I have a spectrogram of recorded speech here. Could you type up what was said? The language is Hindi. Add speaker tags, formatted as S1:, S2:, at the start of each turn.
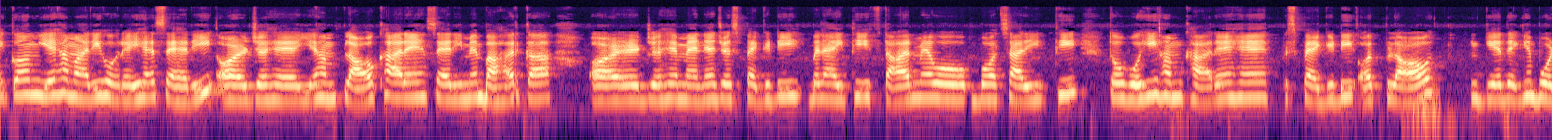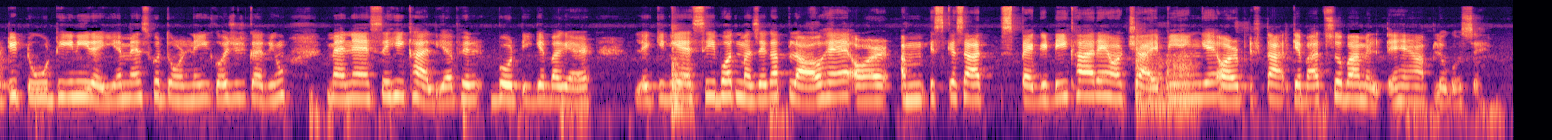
S1: असलकुम ये हमारी हो रही है सहरी और जो है ये हम पुलाव खा रहे हैं सहरी में बाहर का और जो है मैंने जो स्पेगेटी बनाई थी इफ्तार में वो बहुत सारी थी तो वही हम खा रहे हैं स्पेगेटी और पुलाव। ये देखें, बोटी टूट ही नहीं रही है, मैं इसको तोड़ने की कोशिश कर रही हूँ। मैंने ऐसे ही खा लिया फिर बोटी के बगैर। लेकिन ये ऐसे ही बहुत मज़े का पुलाव है और हम इसके साथ स्पेगेटी खा रहे हैं और चाय पियेंगे और इफ्तार के बाद सुबह मिलते हैं आप लोगों से।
